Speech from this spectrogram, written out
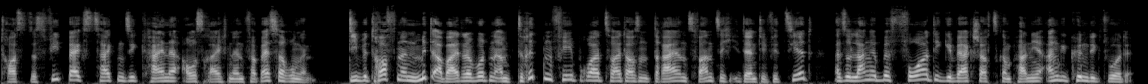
Trotz des Feedbacks zeigten sie keine ausreichenden Verbesserungen. Die betroffenen Mitarbeiter wurden am 3. Februar 2023 identifiziert, also lange bevor die Gewerkschaftskampagne angekündigt wurde.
